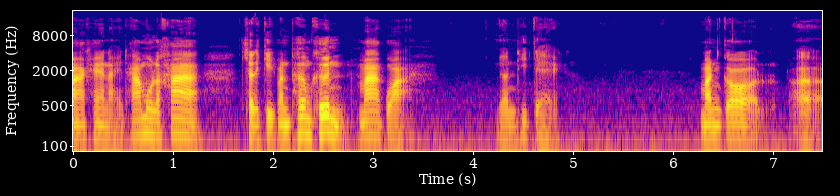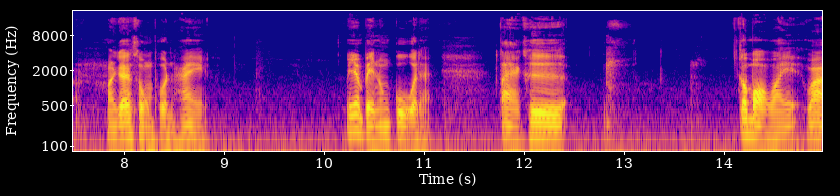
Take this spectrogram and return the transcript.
มากแค่ไหน ถ้ามูลค่าเศรษฐกิจมันเพิ่มขึ้นมากกว่าเงินที่แจก มันก็ เอ่อ มันก็จะส่งผลให้ ไม่จำเป็นต้องกู้ก็ได้ แต่คือ ก็บอกไว้ว่า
